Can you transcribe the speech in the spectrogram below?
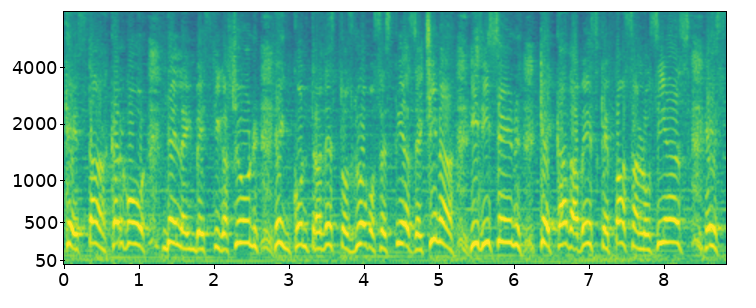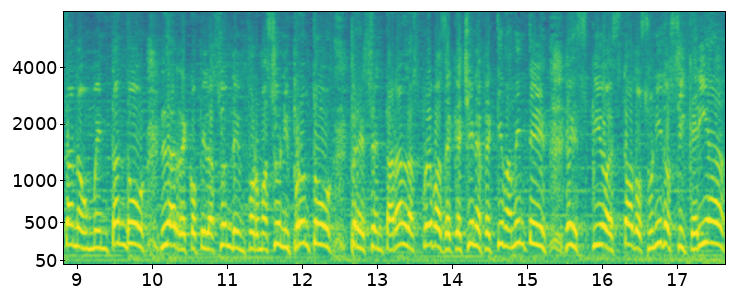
que está a cargo de la investigación en contra de estos globos espías de China y dicen que cada vez que pasan los días están aumentando la recopilación de información y pronto presentarán las pruebas de que China efectivamente espió a Estados Unidos y quería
